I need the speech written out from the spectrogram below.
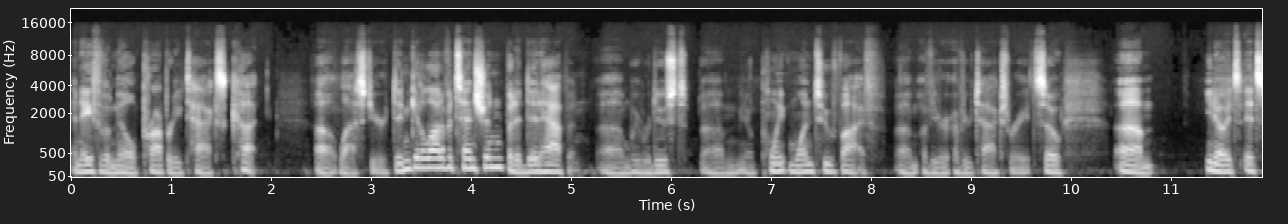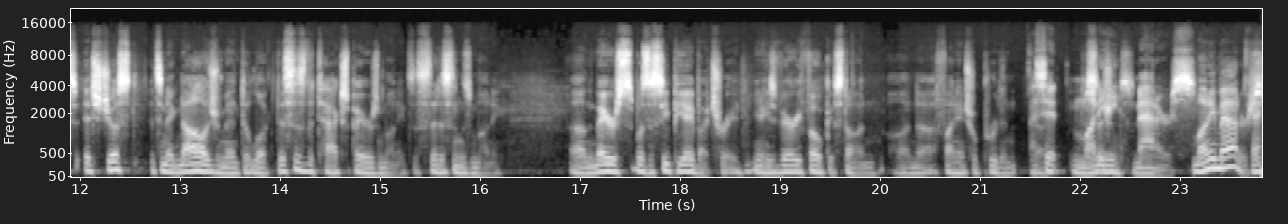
an eighth of a mill property tax cut uh, last year. Didn't get a lot of attention, but it did happen. Um, we reduced um, you know 0.125 um, of your of your tax rate. So. Um, you know, it's it's it's just it's an acknowledgement that look, this is the taxpayers' money. It's the citizens' money. Um, the mayor was a CPA by trade. You know, he's very focused on on uh, financial prudent. I uh, said money decisions. matters. Money matters, Okay.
